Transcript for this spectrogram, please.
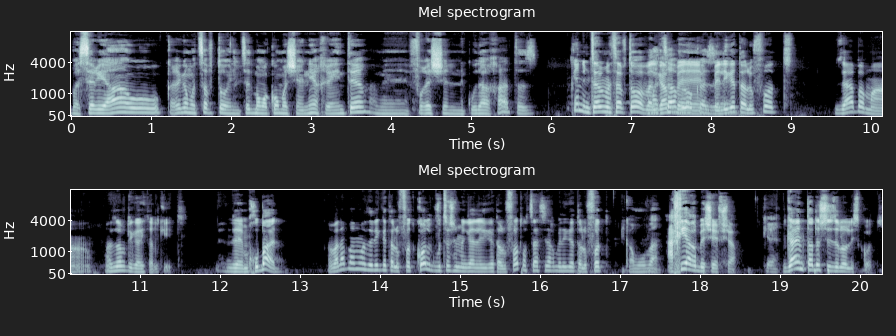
בסריה A הוא כרגע מצב טוב, היא נמצאת במקום השני אחרי אינטר, אה, הפרש של נקודה אחת, אז כן, נמצא במצב טוב, אבל גם ב- לא כזה. בליגת האלופות, זה הבמה, עזוב ליגה איטלקית. זה מכובד. אבל הבמה זה ליגת אלופות, כל קבוצה שמגיעה לליגת אלופות רוצה להצליח בליגת אלופות כמובן, הכי הרבה שאפשר. כן. גם אם אתה יודע שזה לא לזכות.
